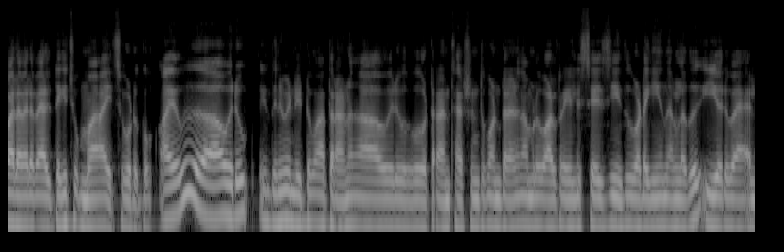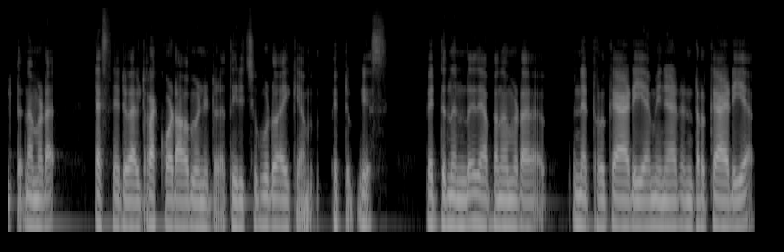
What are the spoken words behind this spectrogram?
പല പല വാലറ്റിലേക്ക് ചുമ്മാ അയച്ചു കൊടുക്കും. അതായത് ആ ഒരു ഇതിന് വേണ്ടിയിട്ട് മാത്രമാണ് ആ ഒരു ട്രാൻസാക്ഷൻസ് കൊണ്ടുവരാൻ നമ്മൾ വളരെ സ്റ്റേജ് ചെയ്ത് തുടങ്ങി എന്നുള്ളത് ഈ ഒരു വാലറ്റ് നമ്മുടെ ടെസ്റ്റ് നെറ്റ് വാലറ്റ് റെക്കോർഡ് ആവാൻ വേണ്ടിയിട്ട് തിരിച്ചു കൂടെ വായിക്കാൻ പറ്റും. യെസ് പറ്റുന്നുണ്ട്. അപ്പം നമ്മുടെ നെറ്റ്വർക്ക് ആഡ് ചെയ്യാം മിനാറ്റ് നെറ്റ്വർക്ക് ആഡ് ചെയ്യാം.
